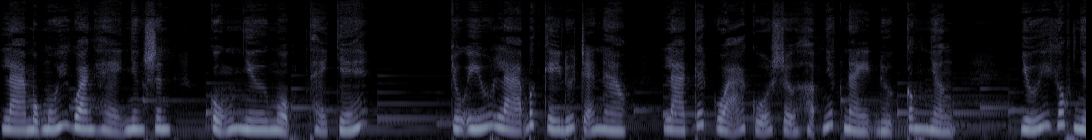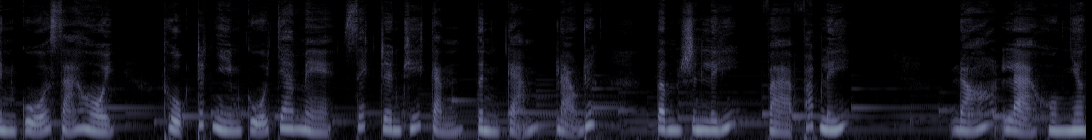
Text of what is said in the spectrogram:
là một mối quan hệ nhân sinh cũng như một thể chế chủ yếu là bất kỳ đứa trẻ nào là kết quả của sự hợp nhất này được công nhận. Dưới góc nhìn của xã hội, thuộc trách nhiệm của cha mẹ xét trên khía cạnh tình cảm, đạo đức, tâm sinh lý và pháp lý. Đó là hôn nhân.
